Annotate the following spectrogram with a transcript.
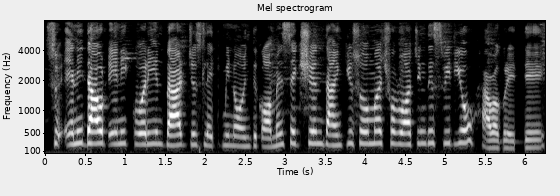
So any doubt any query in that just let me know in the comment section. Thank you so much for watching this video. Have a great day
